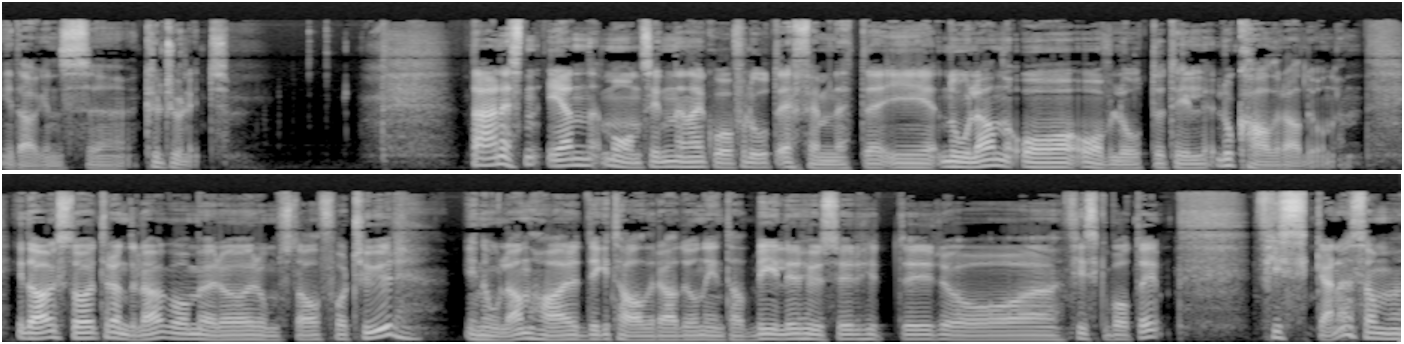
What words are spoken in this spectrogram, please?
i dagens eh, Kulturnytt. Det er nesten én måned siden NRK forlot FM-nettet i Nordland og overlot det til lokalradioene. I dag står Trøndelag og Møre og Romsdal for tur. I Nordland har digitalradioen inntatt biler, huser, hytter og fiskebåter. Fiskerne, som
